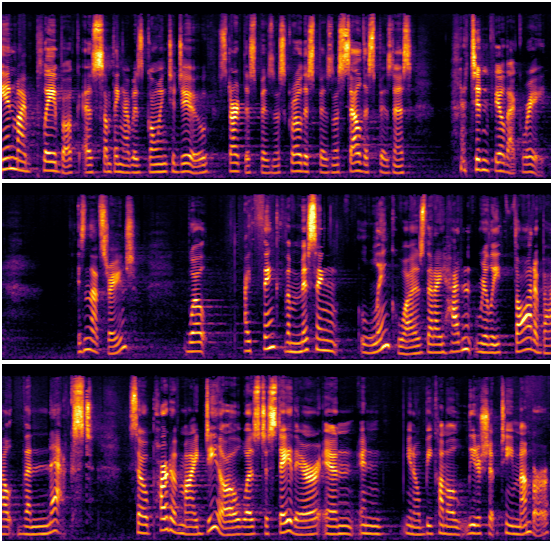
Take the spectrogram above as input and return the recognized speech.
in my playbook as something I was going to do start this business, grow this business, sell this business it didn't feel that great. Isn't that strange? Well, I think the missing link was that I hadn't really thought about the next. So part of my deal was to stay there and, and you know, become a leadership team member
